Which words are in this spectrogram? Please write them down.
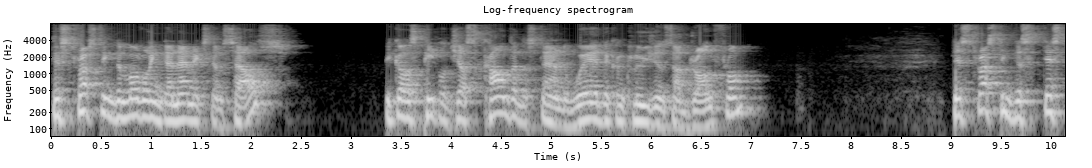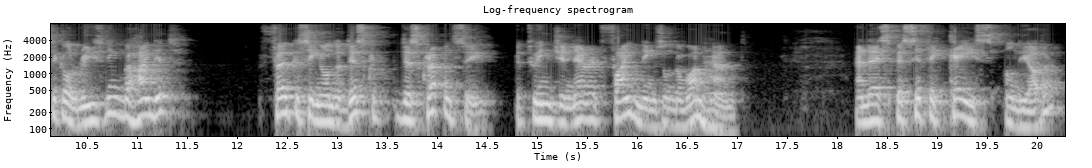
Distrusting the modeling dynamics themselves, because people just can't understand where the conclusions are drawn from distrusting the statistical reasoning behind it, focusing on the discre discrepancy between generic findings on the one hand and a specific case on the other,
